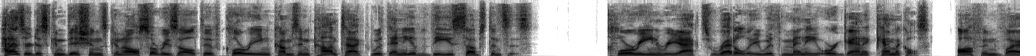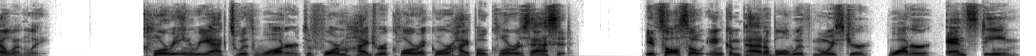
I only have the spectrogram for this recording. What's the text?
Hazardous conditions can also result if chlorine comes in contact with any of these substances. Chlorine reacts readily with many organic chemicals, often violently. Chlorine reacts with water to form hydrochloric or hypochlorous acid. It's also incompatible with moisture, water, and steam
